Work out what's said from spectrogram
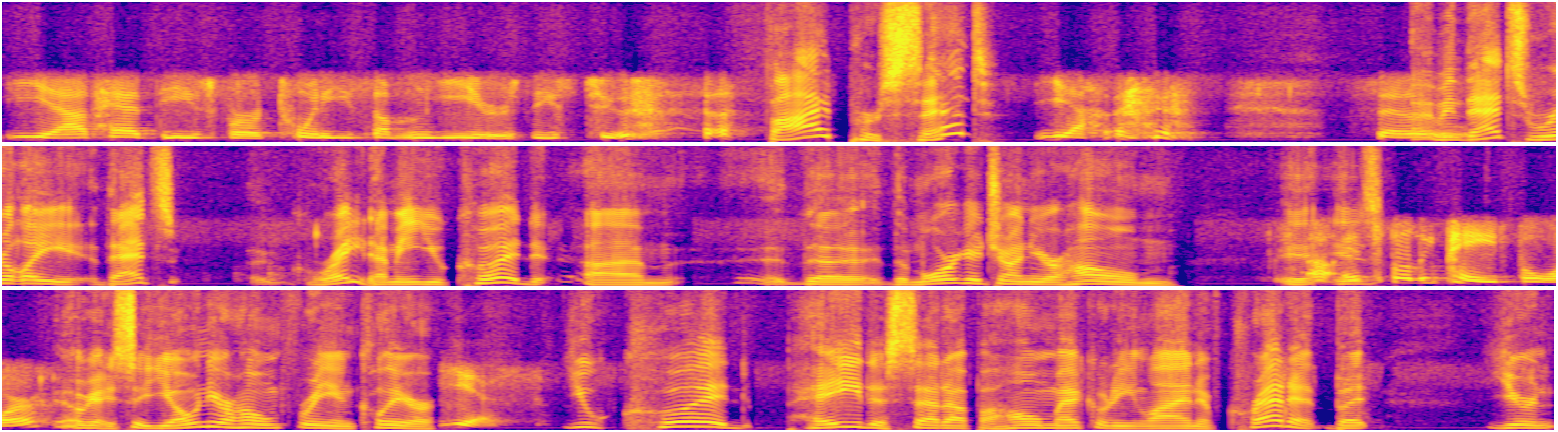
Yeah, I've had these for 20 something years, these two. 5%? yeah. so I mean, that's really that's great. I mean, you could um, the the mortgage on your home i- uh, is it's fully paid for. okay. So you own your home free and clear. Yes. You could pay to set up a home equity line of credit, but you're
